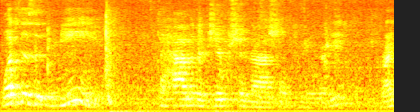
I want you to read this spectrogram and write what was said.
what does it mean to have an Egyptian national community, right?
